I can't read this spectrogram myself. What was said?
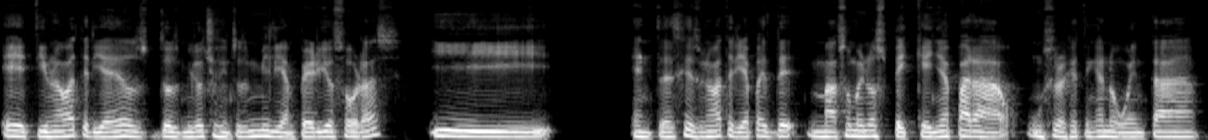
eh, tiene una batería de 2800 miliamperios horas y entonces, es una batería pues de más o menos pequeña para un celular que tenga 90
